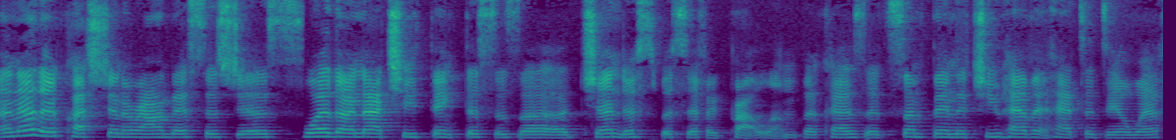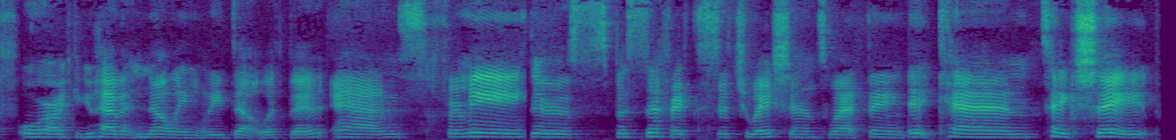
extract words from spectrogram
Another question around this is just whether or not you think this is a gender specific problem because it's something that you haven't had to deal with or you haven't knowingly dealt with it. And for me, there's specific situations where I think it can take shape,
